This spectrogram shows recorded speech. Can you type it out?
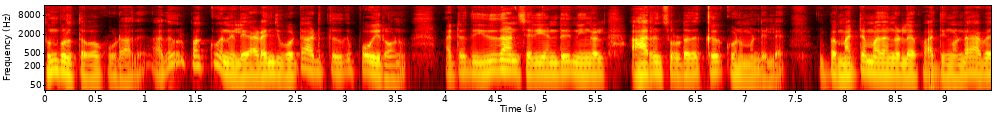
துன்புறுத்தவோ கூடாது. அது ஒரு பக்குவ நிலை அடைஞ்சு போட்டு அடுத்ததுக்கு போயிடணும். மற்றது இதுதான் சரியென்று நீங்கள் யாரும் சொல்கிறத கேட்கணும் இல்லை. இப்போ மற்ற மதங்களில் பார்த்திங்கன்னா அவை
